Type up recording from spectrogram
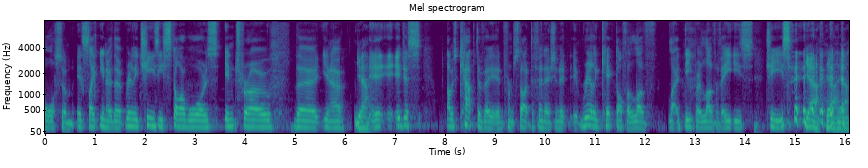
awesome." It's like you know the really cheesy Star Wars intro, the you know, Yeah. it, it, just I was captivated from start to finish, and it it really kicked off a love, like a deeper love of '80s cheese. Yeah, yeah, yeah.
